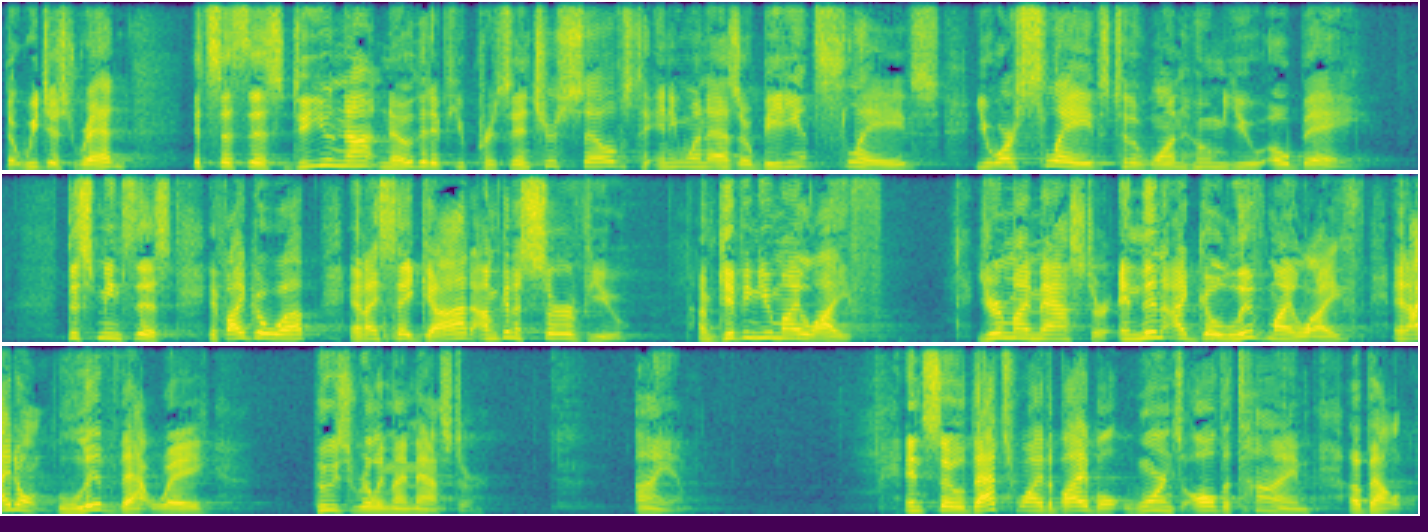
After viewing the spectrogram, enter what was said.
that we just read, it says this Do you not know that if you present yourselves to anyone as obedient slaves, you are slaves to the one whom you obey? This means this if I go up and I say, God, I'm going to serve you, I'm giving you my life, you're my master, and then I go live my life and I don't live that way, who's really my master? I am. And so that's why the Bible warns all the time about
